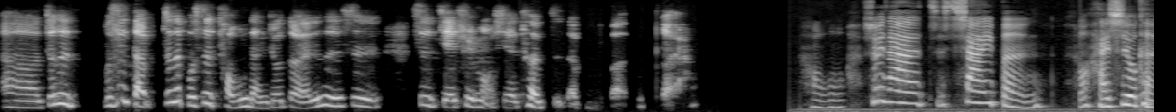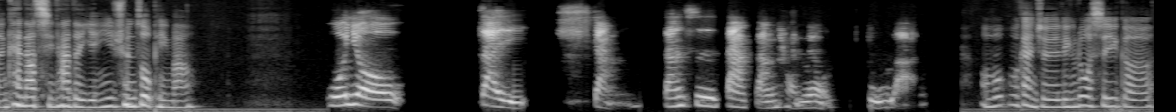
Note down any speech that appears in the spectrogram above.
呃，就是不是的，就是不是同等就对了，就是是是截取某些特质的部分，对啊。好，所以那下一本还是有可能看到其他的演艺圈作品吗？我有在想，但是大纲还没有出来。我我感觉林洛是一个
